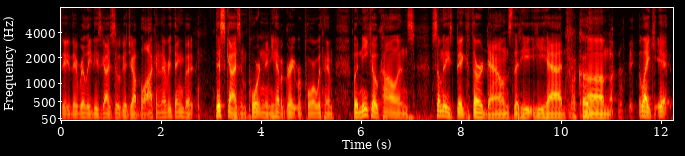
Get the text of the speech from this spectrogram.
they, they really, these guys do a good job blocking and everything, but this guy's important and you have a great rapport with him. But Nico Collins, some of these big third downs that he, he had, um, like it,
